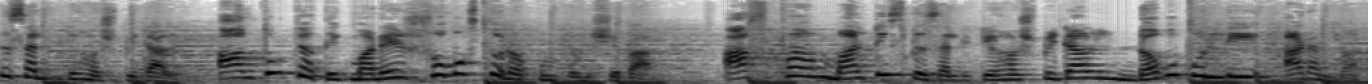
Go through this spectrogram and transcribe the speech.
স্পেশালিটি হসপিটাল আন্তর্জাতিক মানের সমস্ত রকম পরিষেবা। Astha multi speciality hospital Nabapalli, Arambagh.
